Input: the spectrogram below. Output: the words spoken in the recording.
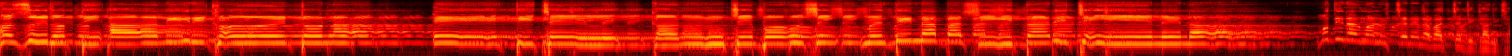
হজরতি আলীর ঘটনা। একটি ছেলে কাঞ্চে বসে মদিনাবাসী তার চেনে না। মদিনার মানুষ চেনে না বাচ্চাটি কাঁদছে।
